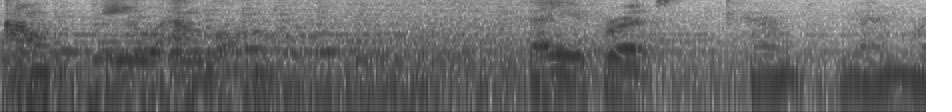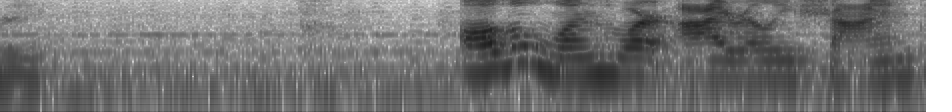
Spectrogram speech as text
I don't do emblems. Favourite camp memory? All the ones where I really shined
